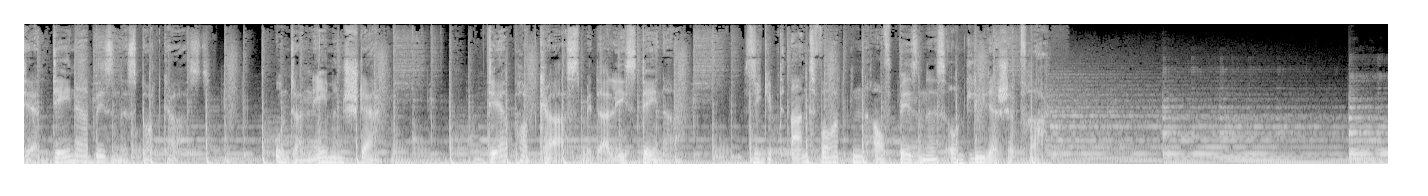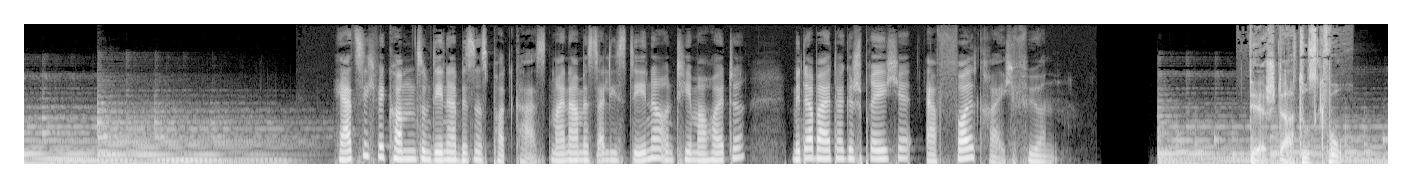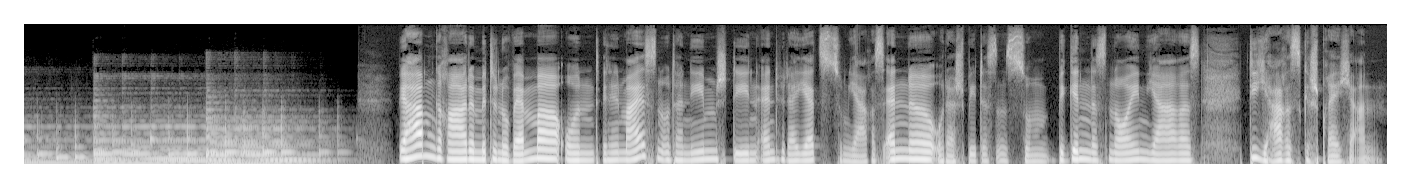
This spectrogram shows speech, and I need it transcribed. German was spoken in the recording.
Der Dena Business Podcast. Unternehmen stärken. Der Podcast mit Alice Dena. Sie gibt Antworten auf Business- und Leadership-Fragen. Herzlich willkommen zum Dena Business Podcast. Mein Name ist Alice Dehner und Thema heute Mitarbeitergespräche erfolgreich führen. Der Status quo. Wir haben gerade Mitte November und in den meisten Unternehmen stehen entweder jetzt zum Jahresende oder spätestens zum Beginn des neuen Jahres die Jahresgespräche an.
